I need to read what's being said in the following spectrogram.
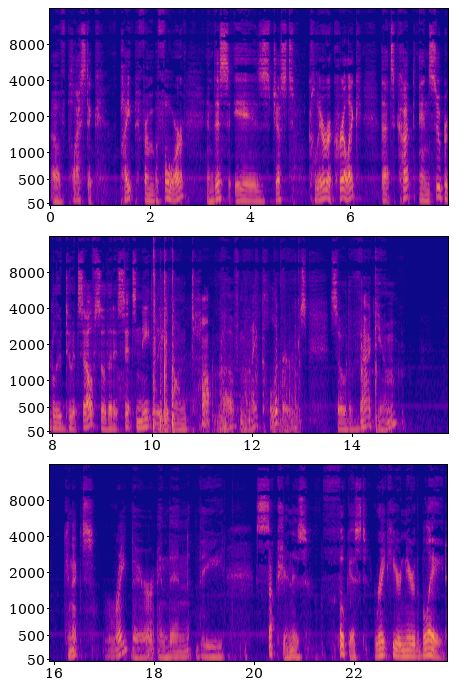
of plastic pipe from before. And this is just clear acrylic that's cut and super glued to itself so that it sits neatly on top of my clippers. So the vacuum connects right there and then the suction is focused right here near the blade.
